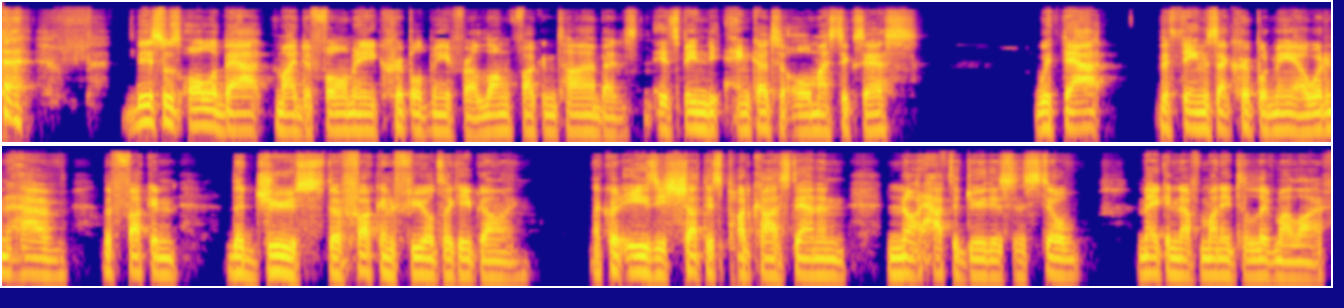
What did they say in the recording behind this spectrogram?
this was all about my deformity, crippled me for a long fucking time, but it's, it's been the anchor to all my success. Without the things that crippled me, I wouldn't have the fucking the juice, the fucking fuel to keep going. I could easily shut this podcast down and not have to do this and still make enough money to live my life.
